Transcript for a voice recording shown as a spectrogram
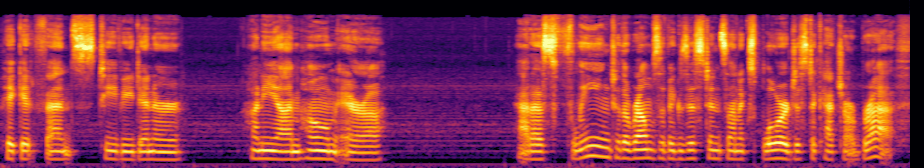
picket fence, TV dinner, honey, I'm home era had us fleeing to the realms of existence unexplored just to catch our breath.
